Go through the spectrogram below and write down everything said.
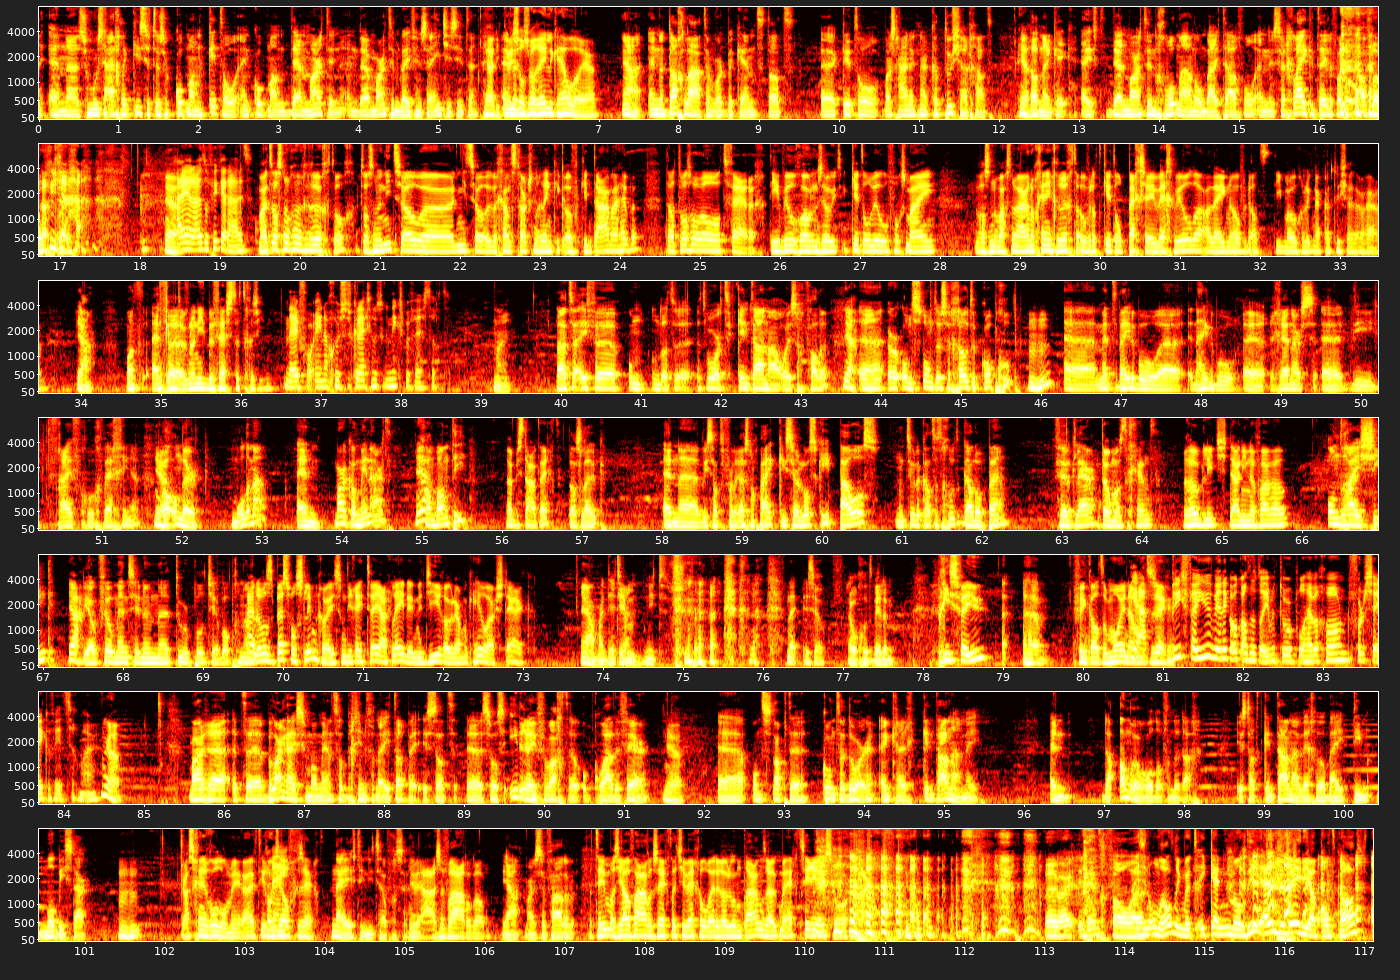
En eh, ze moesten eigenlijk kiezen tussen kopman Kittel en kopman Dan Martin. En Dan Martin bleef in zijn eentje zitten. Ja, die keuze was wel redelijk helder, ja. Ja, en een dag later wordt bekend dat eh, Kittel waarschijnlijk naar Katusha gaat. Ja. Dan denk ik, heeft Dan Martin gewonnen aan de ontbijttafel... en is er gelijk een telefoon op de afloop gekregen. Ja, Ja. ga je eruit of ik eruit? Maar het was nog een gerucht, toch? Het was nog niet zo, eh, niet zo... We gaan het straks nog, denk ik, over Quintana hebben. Dat was al wel wat verder. Die wil gewoon zoiets... Kittel wil volgens mij... Er, was, er was- er waren nog geen geruchten over dat Kittel per se weg wilde. Alleen over dat die mogelijk naar Katusha zou gaan. Ja, want Ik heb het even... ook nog niet bevestigd gezien. Nee, voor 1 augustus krijg je natuurlijk niks bevestigd. Nee. Laten we even, om, omdat het woord Quintana al is gevallen... Ja. eh, er ontstond dus een grote kopgroep... Mhm. eh, met een heleboel, eh, een heleboel renners die vrij vroeg weggingen. Ja. Waaronder Mollema en Marco Minnaert Ja. van Wanti. Dat bestaat echt. Dat is leuk. En wie zat er voor de rest nog bij? Kieserlowski, Pauwels. Natuurlijk altijd goed. Galopin. Veuclair. Thomas de Gent. Roglic, Dani Navarro. Ondrej Schink. Ja. Die ook veel mensen in hun tourpoeltje hebben opgenomen. ja, dat was best wel slim geweest. Want die reed twee jaar geleden in de Giro namelijk heel erg sterk. Ja, maar dit jaar niet super. Nee, is zo. Heel goed, Willem. Brice VU. Eh, Vind ik altijd een mooie naam ja, om te zeggen. Brice Vaillou wil ik ook altijd wel in mijn tourpool hebben. Gewoon voor de it, zeg maar. Ja. maar eh, het eh, belangrijkste moment van het begin van de etappe... is dat, eh, zoals iedereen verwachtte op Croix de Ver... Ja. eh, ontsnapte Contador en kreeg Quintana mee. En de andere roddel van de dag... is dat Quintana weg wil bij team Mobistar. Mhm. Dat is geen roddel meer. Hij heeft hij gewoon zelf gezegd. Nee, heeft hij niet zelf gezegd. Ja, zijn vader dan. Ja, maar zijn vader... Tim, als jouw vader zegt dat je weg wil bij de Rode Lantaarn... zou ik me echt serieus zorgen maken. Nee, maar in dit geval... Hij eh, is in onderhandeling met Ik ken iemand die en de Media Podcast.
